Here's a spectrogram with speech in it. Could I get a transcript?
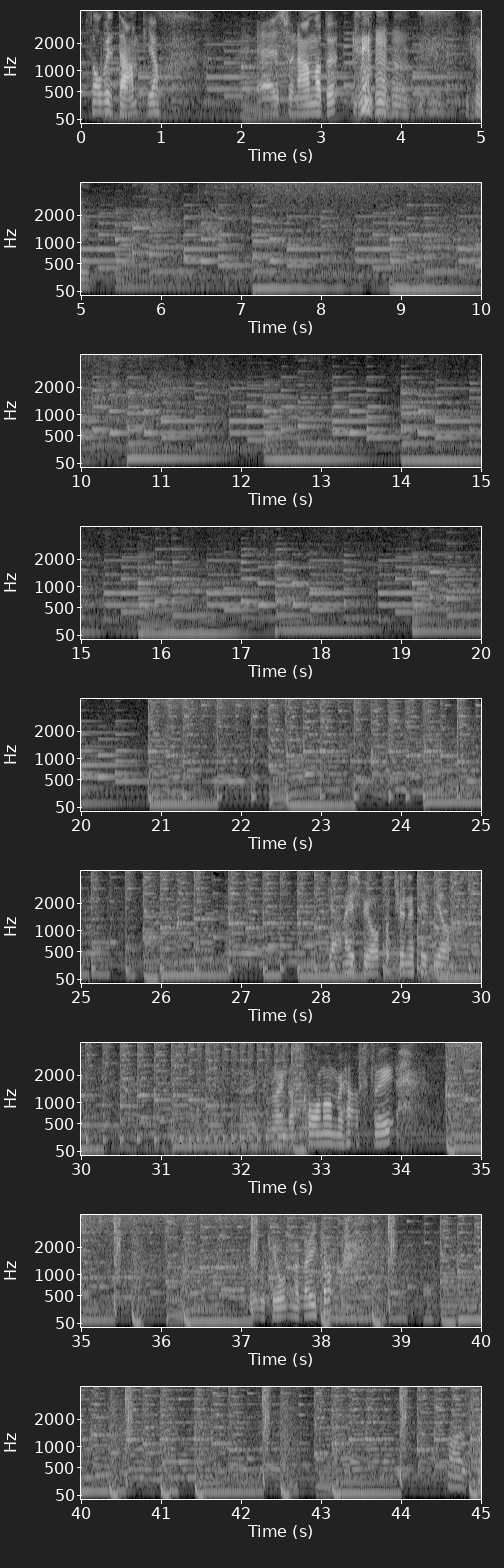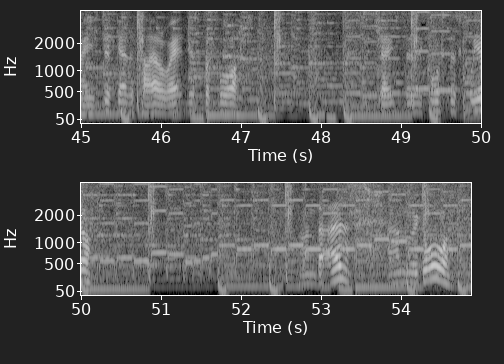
It's always damp here. It is when I'm about. Get a nice wee opportunity here. Go round this corner and we hit straight. Be able to open the bike up. Oh, that's nice, just get the tyre wet just before we check the coast is clear. And it is, and we go.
